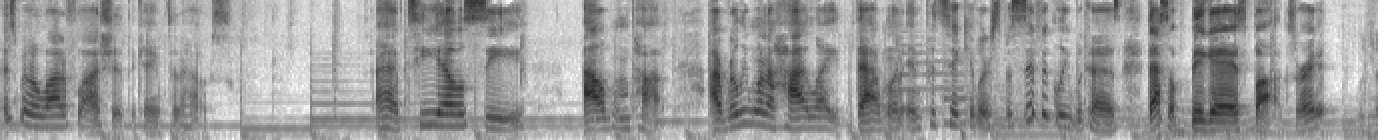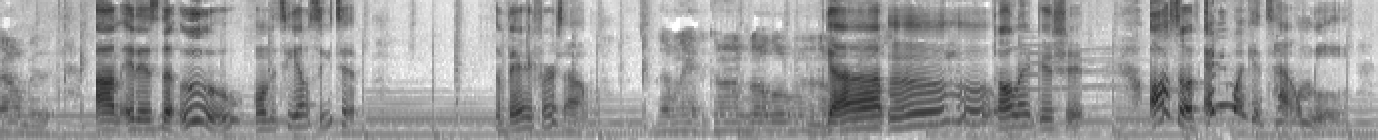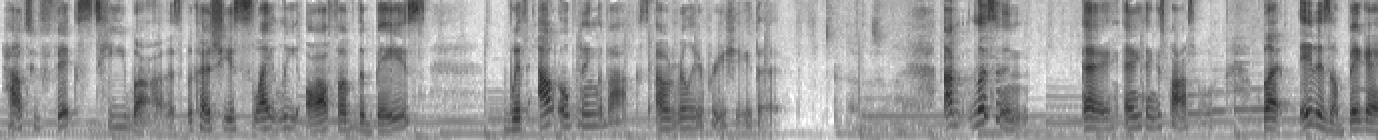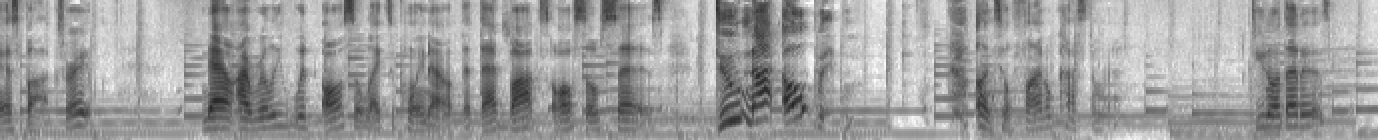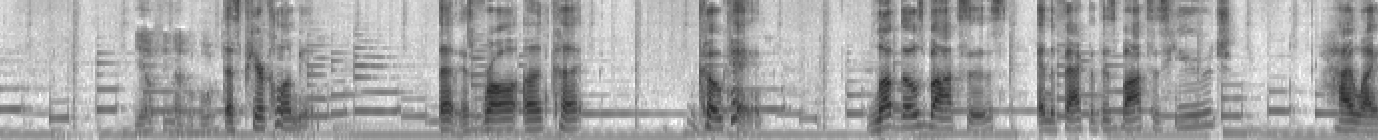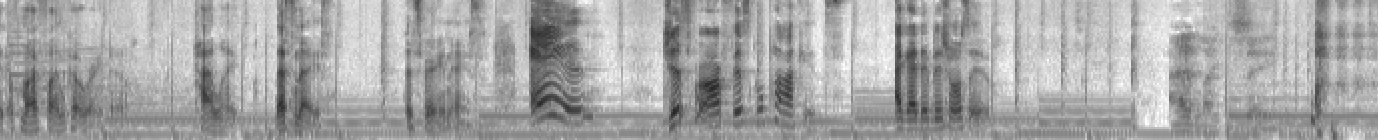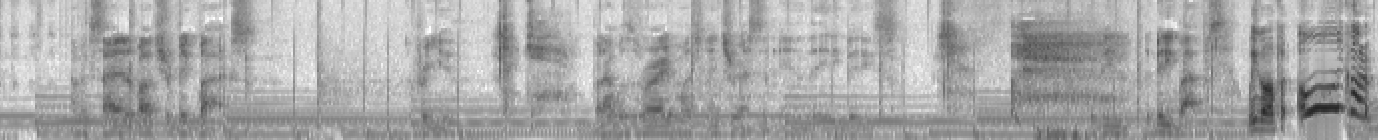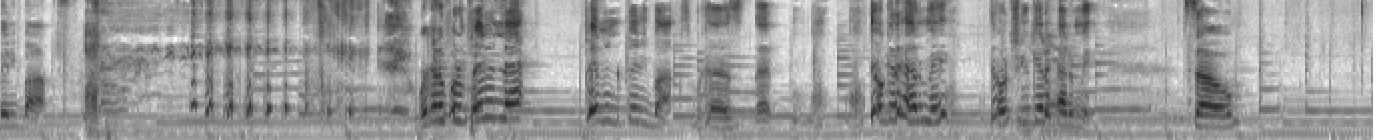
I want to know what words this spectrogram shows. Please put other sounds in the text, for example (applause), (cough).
There's been a lot of fly shit that came to the house. I have TLC album pop. I really want to highlight that one in particular, specifically because that's a big ass box, right? Which album is it? Um, it is the Ooh on the TLC tip, the very first album. That when they had the condoms all over them and mm-hmm, all that good shit. Also, if anyone can tell me how to fix T-Boz because she is slightly off of the base without opening the box, I would really appreciate that. I'm listen, hey, anything is possible. But it is a big ass box, right? Now, I really would also like to point out that that box also says, "Do not open until final customer." Do you know what that is? Yeah, I've seen that before. That's pure Colombian. That is raw, uncut cocaine. Love those boxes. And the fact that this box is huge, highlight of my Funko right now. Highlight. That's nice. That's very nice. And just for our fiscal pockets, I got that bitch on sale. I'd like to say (laughs) I'm excited about your big box for you. Yeah. But I was very much interested in the itty bitties. The bitty the bitty bops. We gonna put oh, we call it bitty bops. (laughs) We're gonna put a pin in that, pin in the bitty bops because that don't get ahead of me. Don't you get ahead of me. So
